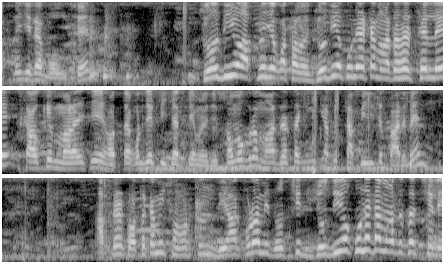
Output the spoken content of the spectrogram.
আপনি যেটা বলছেন যদিও আপনি যে কথা বলেন, যদিও কোনো একটা মাদ্রাসার ছেলে কাউকে মারাইছে হত্যা করেছে, টিচারকে মেরেছে সমগ্র মাদ্রাসাকে কি আপনি চাপিয়ে দিতে পারবেন? আপনার কথাকে আমি সমর্থন দেওয়ার পরও আমি ধরছি, যদিও কোনো একটা মাদ্রাসার ছেলে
